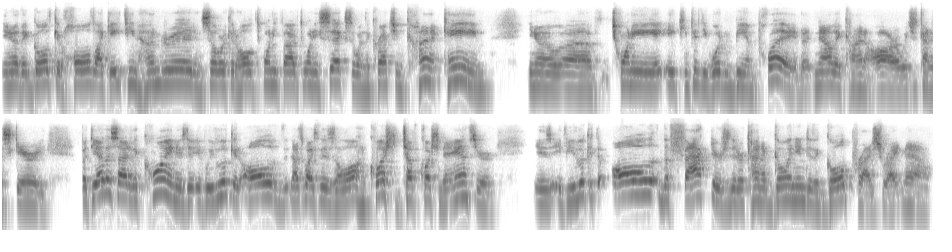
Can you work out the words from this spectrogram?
you know, that gold could hold like 1800 and silver could hold 25, 26. So when the correction came, you know, uh, 20, 1850 wouldn't be in play, but now they kind of are, which is kind of scary. But the other side of the coin is that if we look at all of the, that's why this is a long question, tough question to answer, is if you look at the, all the factors that are kind of going into the gold price right now,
